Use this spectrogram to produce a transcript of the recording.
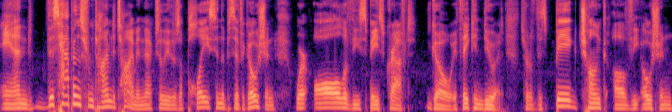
And this happens from time to time. And actually, there's a place in the Pacific Ocean where all of these spacecraft go if they can do it. Sort of this big chunk of the ocean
